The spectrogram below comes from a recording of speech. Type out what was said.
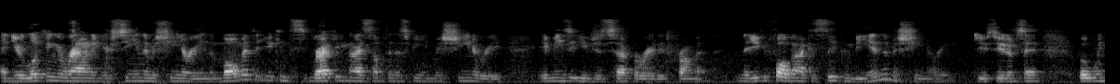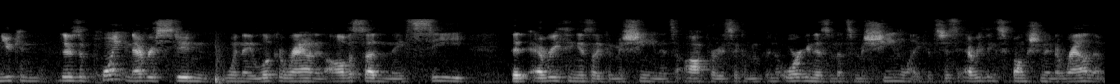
And you're looking around and you're seeing the machinery. And the moment that you can recognize something as being machinery, it means that you've just separated from it. Now you can fall back asleep and be in the machinery. Do you see what I'm saying? But when you can, there's a point in every student when they look around and all of a sudden they see that everything is like a machine. It's operating. It's like a, an organism that's machine-like. It's just everything's functioning around them.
